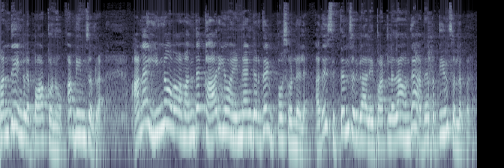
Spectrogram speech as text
வந்து எங்களை பார்க்கணும் அப்படின்னு சொல்ற. ஆனா இன்னும் அவ வந்த காரியம் என்னங்கிறத இப்போ சொல்லலை. அது சித்தன் சிறுகாலை பாட்டில் தான் வந்து அதை பத்தியும் சொல்ல போறேன்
